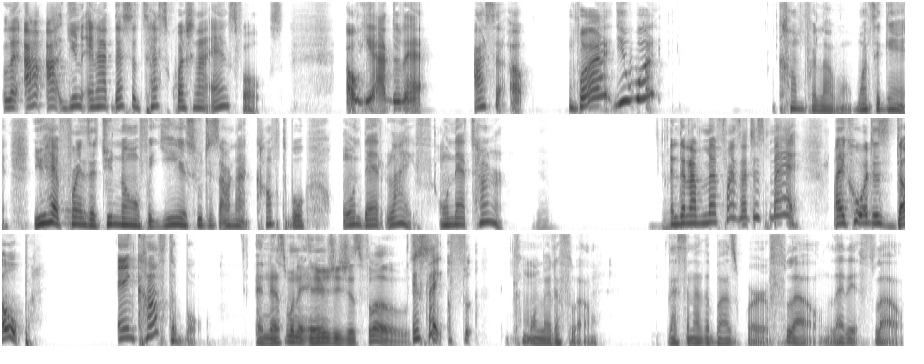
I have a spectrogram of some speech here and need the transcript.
like I, I you know, and I, that's a test question I ask folks. Oh yeah, I do that. I said, oh, what you what? Comfort level. Once again, you have friends that you know for years who just are not comfortable on that life, on that term. Yeah. And then I've met friends I just met, like who are just dope and comfortable. and that's when the energy just flows. It's like, fl- come on, let it flow. That's another buzzword. Flow. Let it flow.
